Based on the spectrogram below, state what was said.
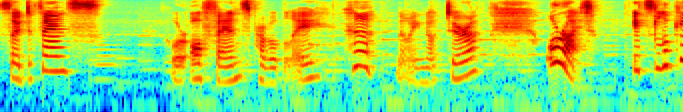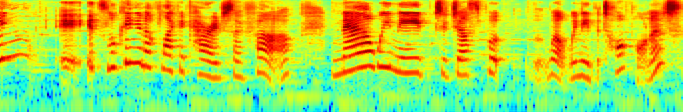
So defense or offense, probably, knowing Noctura. All right, it's looking it's looking enough like a carriage so far. Now we need to just put, well, we need the top on it.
